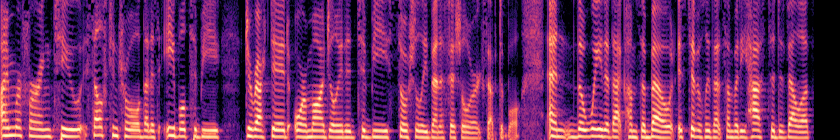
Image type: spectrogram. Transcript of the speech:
I'm referring to self control that is able to be directed or modulated to be socially beneficial or acceptable. And the way that that comes about is typically that somebody has to develop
